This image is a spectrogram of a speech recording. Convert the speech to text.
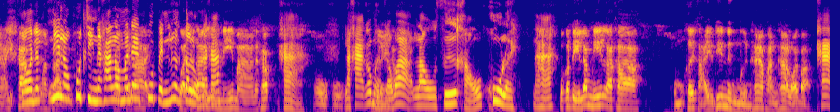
หาอีกข้างแต่วันนี้มาใส่นี่เราพูดจริงนะคะ เราไม่ได้พูดเป็นเรื่องตลกว่าจนะได้คะเล่มนี้มานะครับ ค่ะโอ้โหราคาก็เหมือนกับเหนื่อยครับว่าเราซื้อเขาคู่เลยนะคะ ปกติเล่มนี้ราคา ผมเคยขายอยู่ที่หนึ่งหมื่นห้าพันห้าร้อยบาทค่ะ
